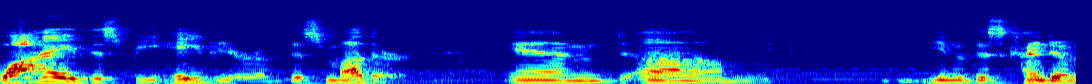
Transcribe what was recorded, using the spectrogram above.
why this behavior of this mother, and um, you know, this kind of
